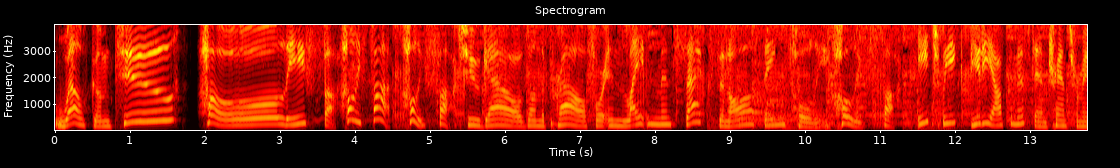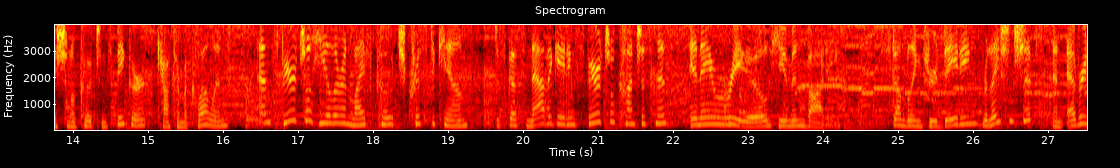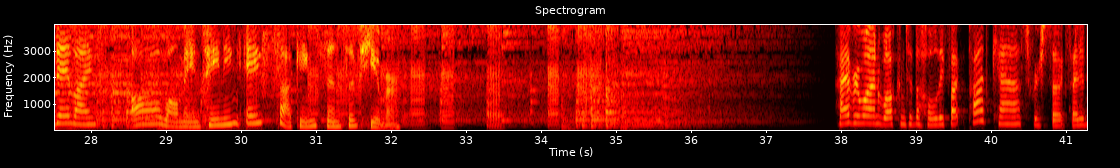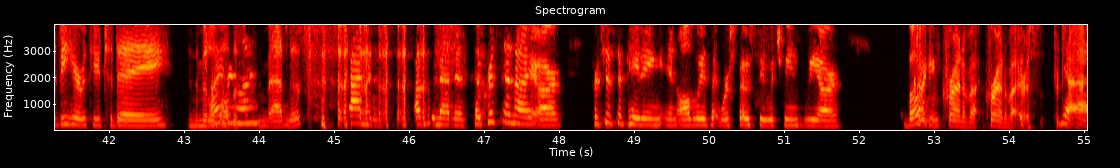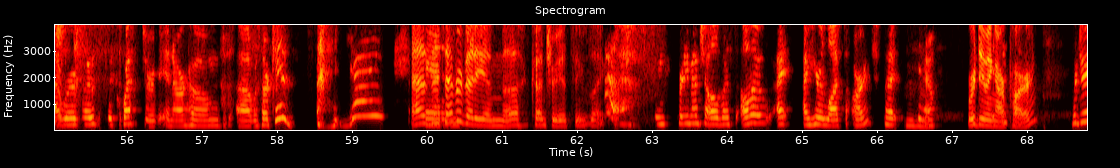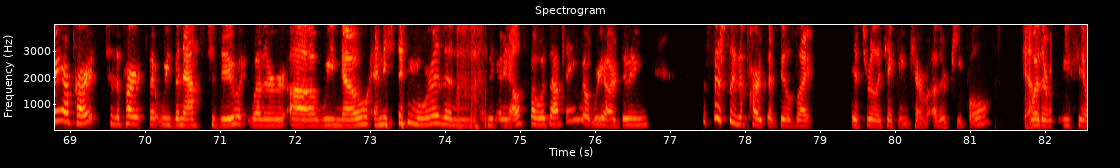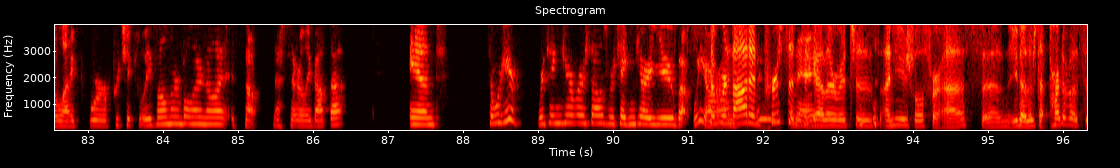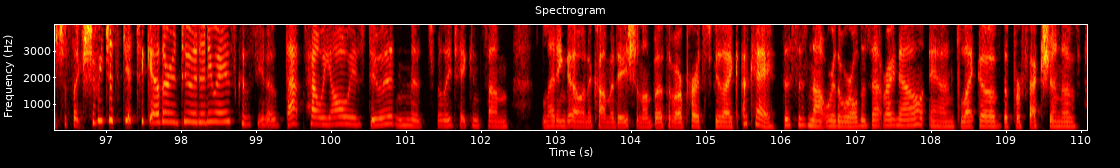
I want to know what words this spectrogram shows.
Welcome to Holy fuck. Holy fuck. Holy fuck. Two gals on the prowl for enlightenment, sex, and all things holy. Holy fuck. Each week, beauty alchemist and transformational coach and speaker, Katherine McClelland, and spiritual healer and life coach, Krista Kim, discuss navigating spiritual consciousness in a real human body. Stumbling through dating, relationships, and everyday life all while maintaining a fucking sense of humor. Hi, everyone. Welcome to the Holy Fuck Podcast. We're so excited to be here with you today in the middle Hi, of all everyone. this madness. madness. Absolute madness. So, Krista and I are participating in all the ways that we're supposed to, which means we are both. We're talking coronavirus. coronavirus yeah, we're both sequestered in our homes uh, with our kids. Yay! As and, is everybody in the country, it seems like. Yeah, pretty much all of us. Although I, I hear lots aren't, but mm-hmm. you know, we're doing our part. We're doing our part to the part that we've been asked to do, whether uh, we know anything more than anybody else about what's happening, but we are doing, especially the part that feels like it's really taking care of other people yeah. whether we feel like we're particularly vulnerable or not. It's not necessarily about that. And so we're here. We're taking care of ourselves. We're taking care of you, but we so are. So we're not in person today. together, which is unusual for us. And you know, there's that part of us that's just like, should we just get together and do it anyways? Because you know that's how we always do it, and it's really taken some letting go and accommodation on both of our parts to be like, okay, this is not where the world is at right now, and let go of the perfection of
